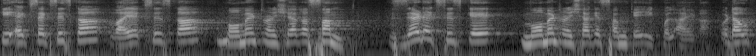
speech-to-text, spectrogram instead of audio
कि x एक्सिस का, y एक्सिस का मोमेंट इनर्शिया का सम z एक्सिस के मोमेंट इनर्शिया के सम के इक्वल आएगा। कोई डाउट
